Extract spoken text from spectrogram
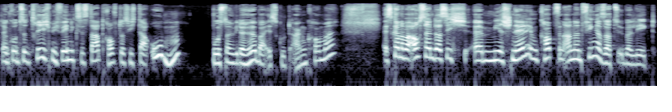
dann konzentriere ich mich wenigstens darauf, dass ich da oben wo es dann wieder hörbar ist, gut ankomme. Es kann aber auch sein, dass ich äh, mir schnell im Kopf einen anderen Fingersatz überlegt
